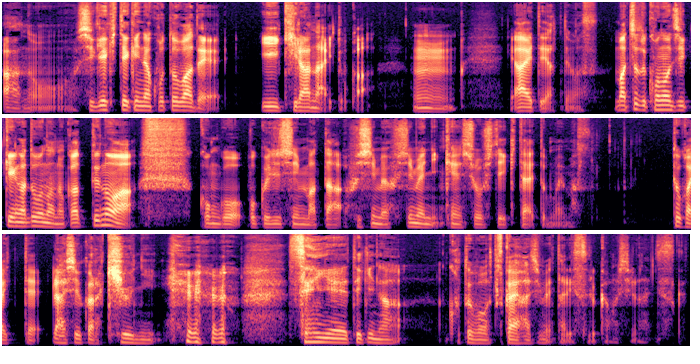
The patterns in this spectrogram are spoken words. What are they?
あの刺激的な言葉で言い切らないとかうん。あえてやってます。まあちょっとこの実験がどうなのかっていうのは今後僕自身また節目節目に検証していきたいと思います。とか言って来週から急に 先鋭的な言葉を使い始めたりするかもしれないですけど。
